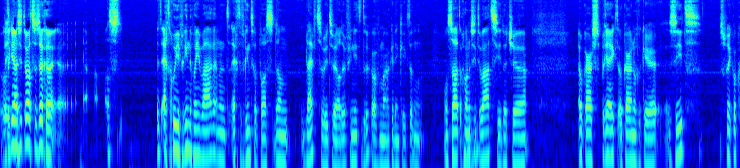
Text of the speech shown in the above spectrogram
wat ik in een situatie zou zeggen, eh, als het echt goede vrienden van je waren en het echt een vriendschap was, dan blijft het zoiets wel. Daar hoef je niet te druk over maken, denk ik. Dan ontstaat er gewoon een Mhm. situatie dat je elkaar spreekt, elkaar nog een keer ziet. Spreek ook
